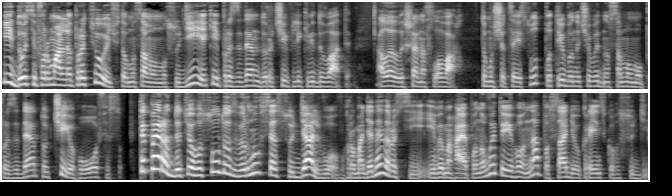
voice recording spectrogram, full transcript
і досі формально працюють в тому самому суді, який президент доручив ліквідувати, але лише на словах. Тому що цей суд потрібен очевидно самому президенту чи його офісу. Тепер до цього суду звернувся суддя Львов, громадянин Росії, і вимагає поновити його на посаді українського судді.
